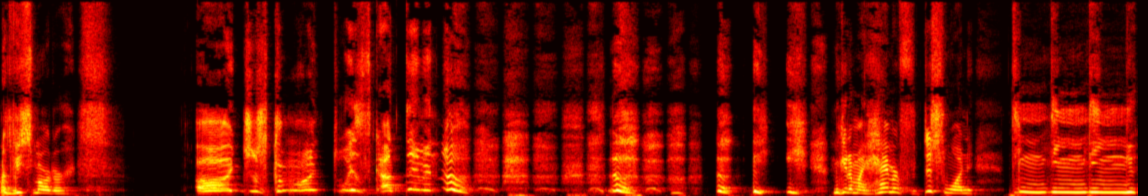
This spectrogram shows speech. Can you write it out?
Let's be smarter. Oh, just come on, twist, god damn it. Uh, uh, uh, uh, Let me get on my hammer for this one. Ding, ding, ding.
